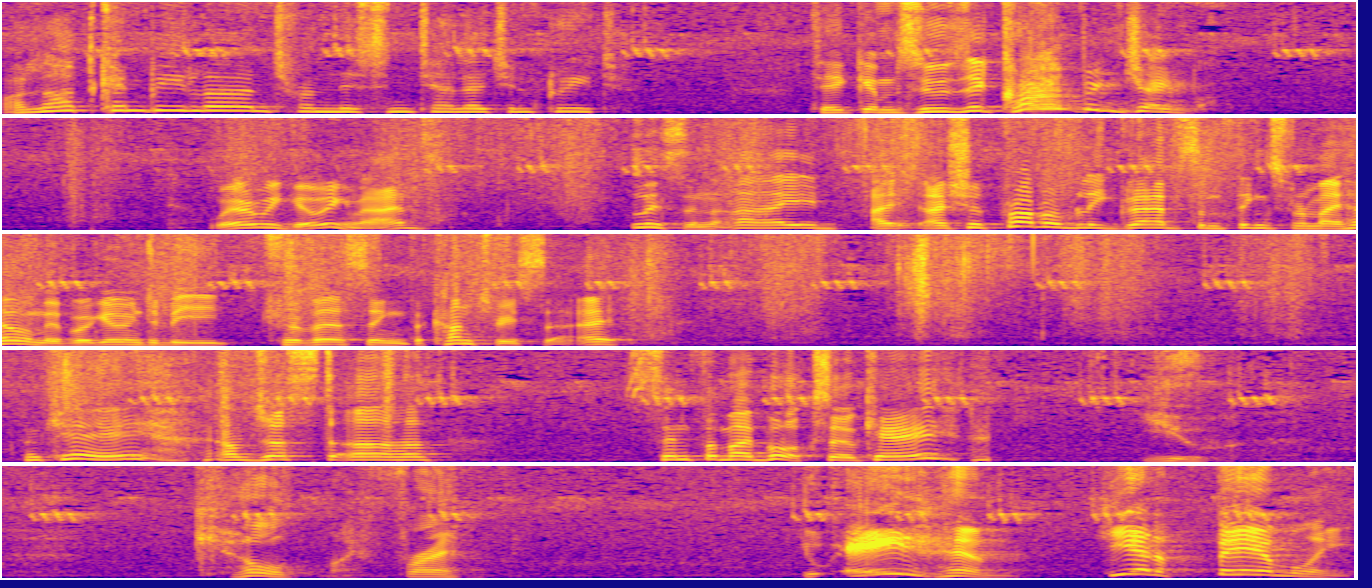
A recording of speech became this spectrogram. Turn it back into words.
A lot can be learned from this intelligent creature. Take him to the cramping chamber! Where are we going, lads? Listen, I, I I should probably grab some things from my home if we're going to be traversing the countryside. Okay, I'll just uh send for my books, okay? You killed my friend. You ate him. He had a family.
